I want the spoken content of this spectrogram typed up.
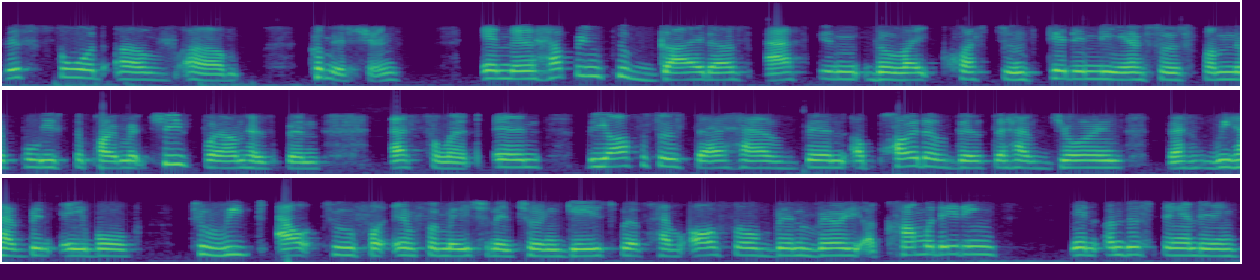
this sort of um, commission, and they're helping to guide us, asking the right questions, getting the answers from the police department. Chief Brown has been excellent, and the officers that have been a part of this, that have joined, that we have been able to reach out to for information and to engage with, have also been very accommodating in understanding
